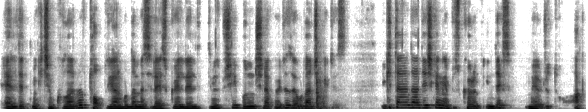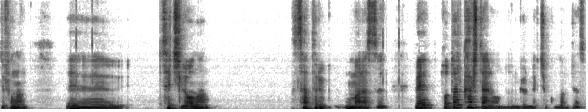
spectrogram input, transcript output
elde etmek için kullanıyoruz. Toplu yani burada mesela SQL'de elde ettiğimiz bir şeyi bunun içine koyacağız ve buradan çekeceğiz. İki tane daha değişken yapıyoruz. Current index mevcut aktif olan e, seçili olan satır numarası ve total kaç tane olduğunu görmek için kullanacağız.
